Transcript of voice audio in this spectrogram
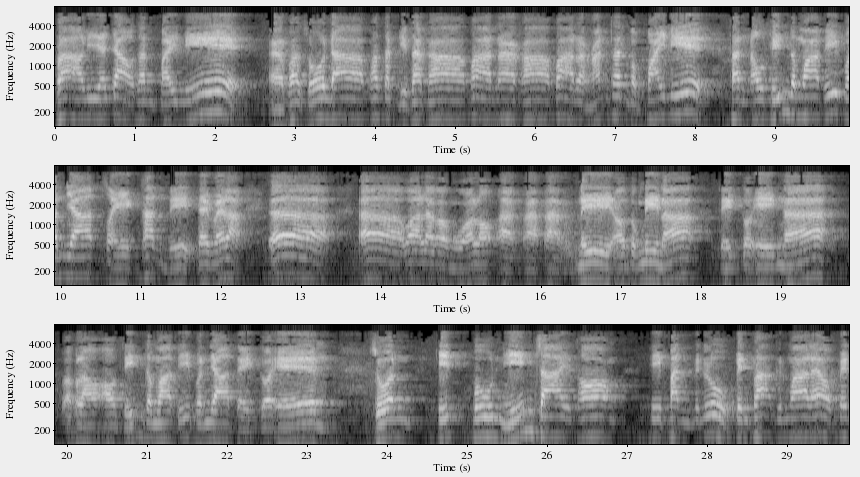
พระอริยเจ้าท่านไปนี้พระโสดาพระสกิทาคา พระนาคา พระอรหันต์ท่านก็ไปนี้ ท่านเอาศีลสมาธิปัญญาเสกท่านดีใช่ไหมล่ะ เออเออว่าแล้วก็หัวเราะอ่าอ่าอ่านี่เอาตรงนี้นะเสกตัวเองนะ พวกเราเอาศีลสมาธิปัญญาเสกตัวเอง ส่วนอิฐปูนหินทรายทองที่ปั้นเป็นลูกเป็นพระขึ้นมาแล้วเป็น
